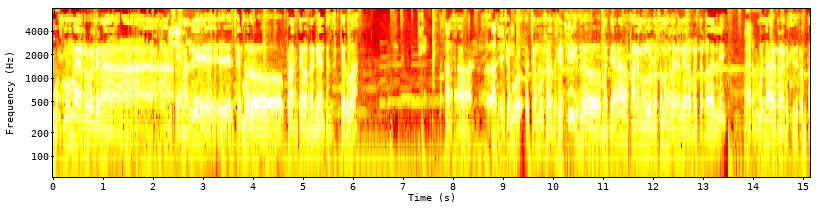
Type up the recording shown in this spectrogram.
ಮು- ಮುಂಬೈ ಅಂಡರ್ ವರ್ಲ್ಡಿನ ವಿಷಯ. ನಲ್ಲಿ ಚೆಂಬೂರು ಪ್ರಾಂತ್ಯವನ್ನು ನಿಯಂತ್ರಿಸುತ್ತಿರುವ. ಚೆಂಬೂರು ಚೆಂಬೂರು ಸಾಧು ಶೆಟ್ಟಿ. ಇಂದು ಮಧ್ಯಾಹ್ನ ಪಾಣೆಮಂಗಳೂರಿನ ಸುಮಂಗಲ ಕಲ್ಯಾಣ ಮಂಟಪದಲ್ಲಿ ಗುಂಡಾರಾಟ ನಡೆಸಿದ್ರು ಅಂತ.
